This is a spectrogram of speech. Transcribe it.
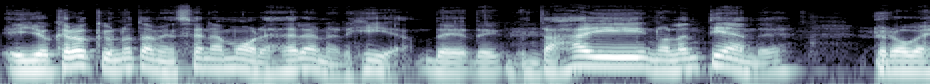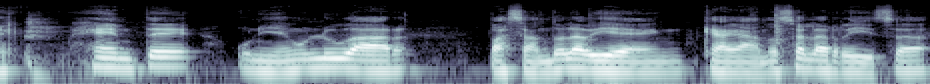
Y yo creo que uno también se enamora es de la energía. De, de- Estás ahí, no la entiendes, pero ves gente unida en un lugar pasándola bien, cagándose la risa.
